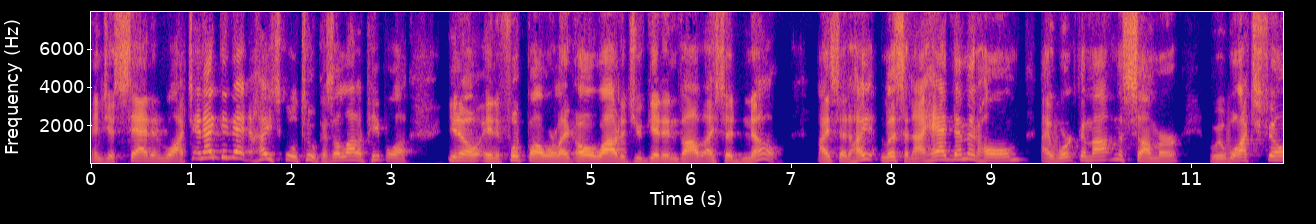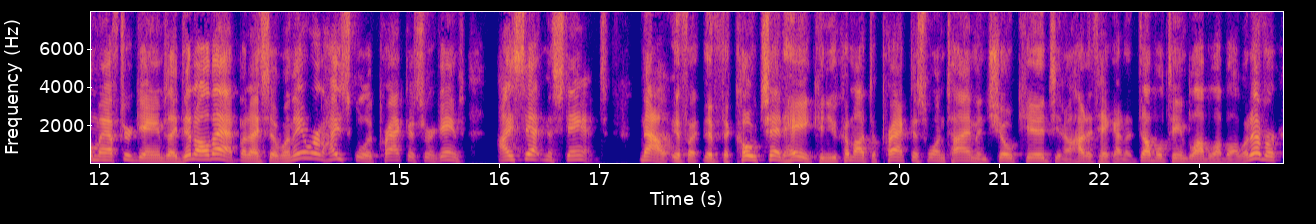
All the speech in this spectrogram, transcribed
and just sat and watched. And I did that in high school too, because a lot of people, uh, you know, in football were like, oh, wow, did you get involved? I said, no. I said, listen, I had them at home. I worked them out in the summer we watched film after games. I did all that, but I said when they were at high school at practice or games, I sat in the stands. Now, if a, if the coach said, "Hey, can you come out to practice one time and show kids, you know, how to take on a double team, blah blah blah, whatever,"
